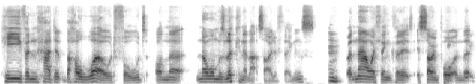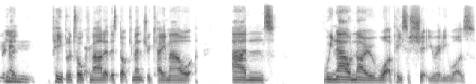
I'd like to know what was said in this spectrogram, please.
he even had it- the whole world fooled on that. No one was looking at that side of things. Mm. But now I think that it's, it's so important that you know in- people are talking about it. This documentary came out, and we now know what a piece of shit he really was.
